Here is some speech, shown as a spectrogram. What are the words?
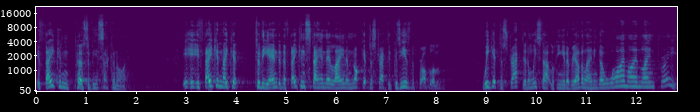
If they can persevere, so can I. If they can make it to the end and if they can stay in their lane and not get distracted, because here's the problem we get distracted and we start looking at every other lane and go, why am I in lane three?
